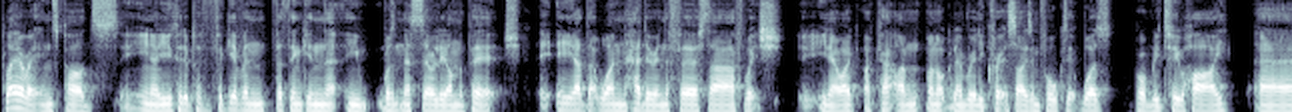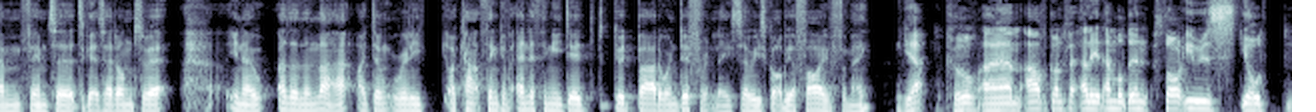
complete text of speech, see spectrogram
player ratings pods. You know, you could have forgiven for thinking that he wasn't necessarily on the pitch. He had that one header in the first half, which you know I, I can't. I'm, I'm not going to really criticise him for because it was probably too high um, for him to to get his head onto it. You know, other than that, I don't really. I can't think of anything he did good, bad, or indifferently. So he's got to be a five for me. Yeah, cool. Um, I've gone for Elliot Embleton. Thought he was, you know,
